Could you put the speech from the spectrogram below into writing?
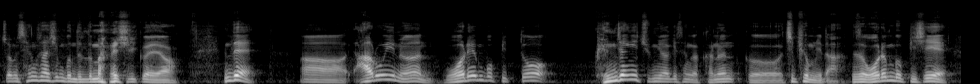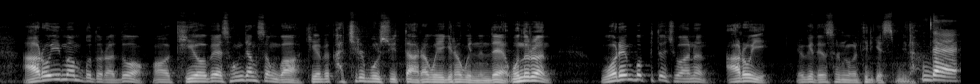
좀 생소하신 분들도 많으실 거예요. 근데 어, ROE는 워렌 버핏도 굉장히 중요하게 생각하는 그 지표입니다. 그래서 워렌 버핏이 ROE만 보더라도 어, 기업의 성장성과 기업의 가치를 볼 수 있다라고 얘기를 하고 있는데 오늘은 워렌 버핏도 좋아하는 ROE 여기에 대해서 설명을 드리겠습니다. 네,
